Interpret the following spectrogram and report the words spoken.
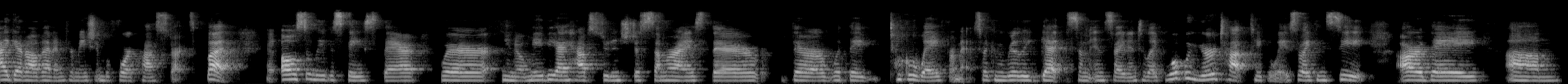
I get all that information before class starts. But I also leave a space there where, you know, maybe I have students just summarize their their what they took away from it. So I can really get some insight into like what were your top takeaways? So I can see are they um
